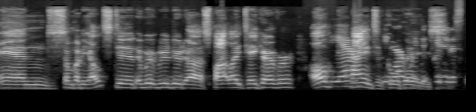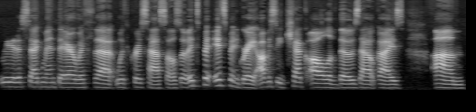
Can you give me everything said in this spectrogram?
and somebody else did. We, we did a spotlight takeover. All kinds of cool we did, things. we, did a, we did a segment there with uh, with Chris Hassel. So it's been it's been great. Obviously, check all of those out, guys. Um,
